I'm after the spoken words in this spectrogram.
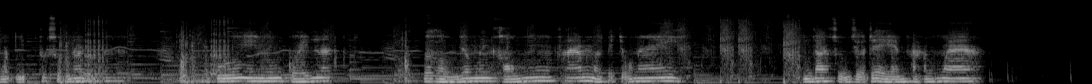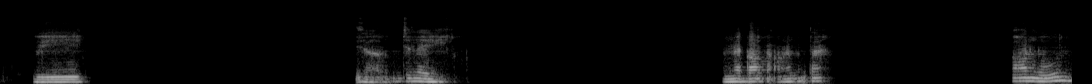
Một ít thuốc súng nó ui, mình quên là vừa hồng cho mình không farm ở cái chỗ này. Chúng ta xuống giữa để em farm mà. Vì giờ cũng chứ lì hôm nay con phải ăn ta. Con luôn.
